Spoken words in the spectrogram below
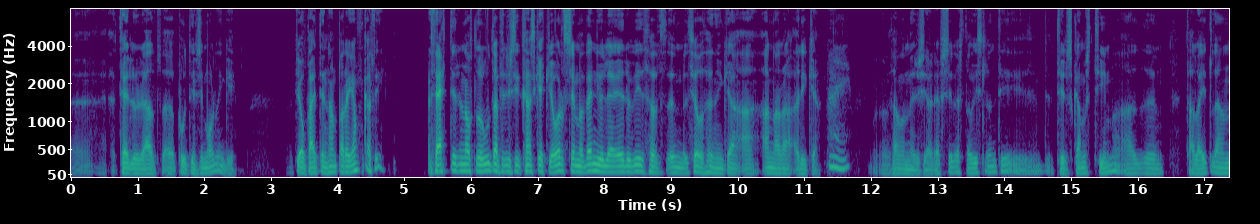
uh, telur að uh, Putins í mólningi Joe Biden hann bara jangar því. Þetta eru náttúrulega útaf fyrir sig kannski ekki orð sem að venjulega eru viðhöfð um þjóðhöfningja annara ríkja. Nei. Það var með sér refsivert á Íslandi til skamst tíma að um, tala illa um,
